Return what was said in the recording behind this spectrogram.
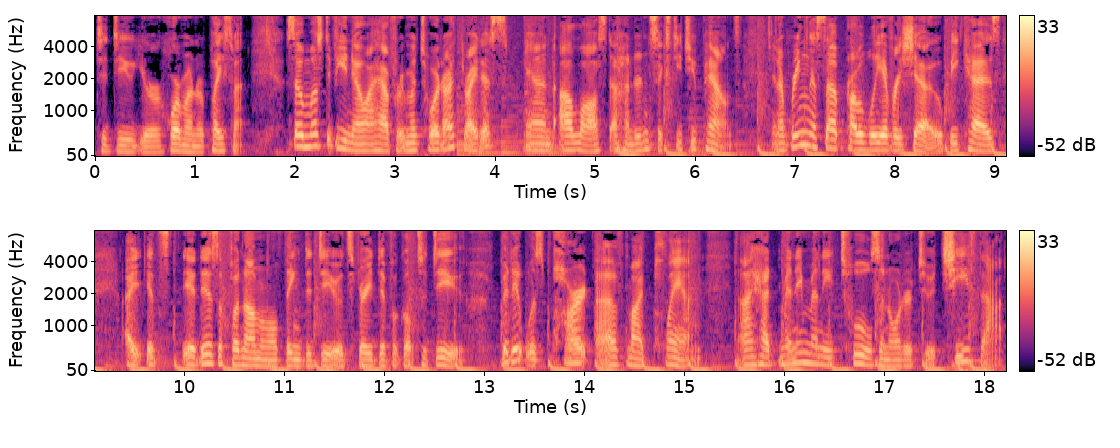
to do your hormone replacement. So most of you know I have rheumatoid arthritis, and I lost 162 pounds. And I bring this up probably every show because I, it's it is a phenomenal thing to do. It's very difficult to do, but it was part of my plan. I had many, many tools in order to achieve that.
